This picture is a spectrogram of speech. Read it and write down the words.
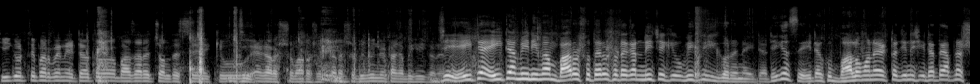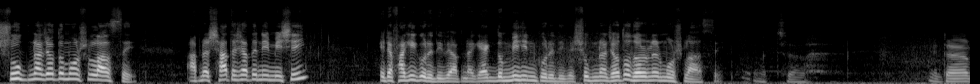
কি করতে পারবেন? এটা তো বাজারে চলতেছে। কেউ জি। এগারোশো বারোশো তেরোশো বিভিন্ন টাকা বিক্রি করে। যে এইটা এইটা মিনিমাম বারোশো তেরোশো টাকার নিচে কেউ বিক্রি করে না এটা ঠিক আছে? এটা খুব ভালো মানের একটা জিনিস। এটাতে আপনার শুকনা যত মশলা আছে আপনার সাথে সাথে নিয়ে মিশেই এটা ফাঁকি করে দিবে আপনাকে একদম মিহিন করে দিবে শুকনা যত ধরনের মশলা আছে। আচ্ছা। এটার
